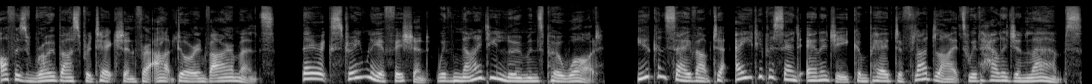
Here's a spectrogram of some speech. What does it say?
offers robust protection for outdoor environments. They are extremely efficient with 90 lumens per watt you can save up to 80% energy compared to floodlights with halogen lamps.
